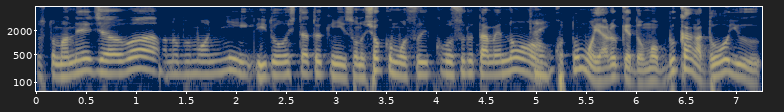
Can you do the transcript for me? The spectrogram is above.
そうするとマネージャーはあの部門に移動した時にその職務を遂行するためのこともやるけども、はい、部下がどういう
